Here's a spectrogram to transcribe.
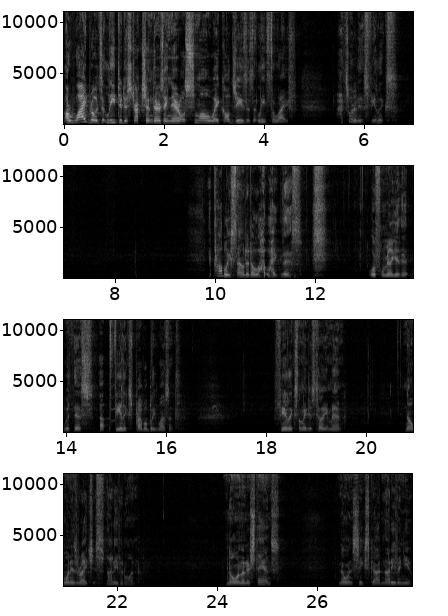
are wide roads that lead to destruction. There's a narrow, small way called Jesus that leads to life. That's what it is, Felix. It probably sounded a lot like this. We're familiar with this. Uh, Felix probably wasn't. Felix, let me just tell you, man, no one is righteous, not even one. No one understands. No one seeks God, not even you.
